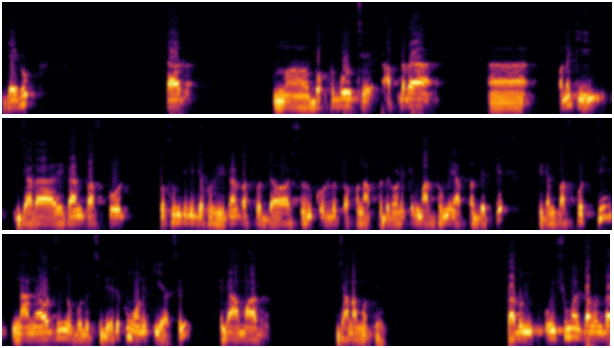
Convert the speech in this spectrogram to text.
যাই হোক, তার বক্তব্য হচ্ছে, আপনারা অনেকেই যারা রিটার্ন পাসপোর্ট প্রথম দিকে যখন রিটার্ন পাসপোর্ট দেওয়া শুরু করল, তখন আপনাদের অনেকের মাধ্যমে আপনাদেরকে রিটার্ন পাসপোর্টটি না নেওয়ার জন্য বলেছিল। এরকম অনেকেই আছেন। এটা আমার জানা মতে। কারণ ওই সময় দালালরা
